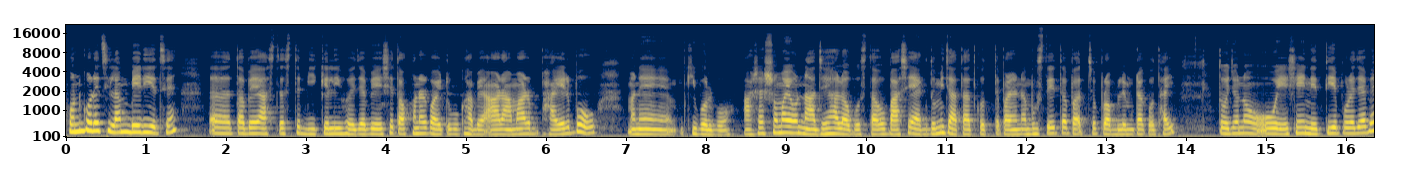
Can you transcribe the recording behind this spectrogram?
ফোন করেছিলাম, বেরিয়েছে। তবে আস্তে আস্তে বিকেলই হয়ে যাবে, এসে তখন আর কয়টুকু খাবে। আর আমার ভাইয়ের বউ মানে কি বলব, আসার সময় ওর নাজেহাল অবস্থা। ও বাসে একদমই যাতায়াত করতে পারে না, বুঝতেই তো পারছ প্রবলেমটা কোথায়। তো ওই জন্য ও এসেই নেতিয়ে পড়ে যাবে।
